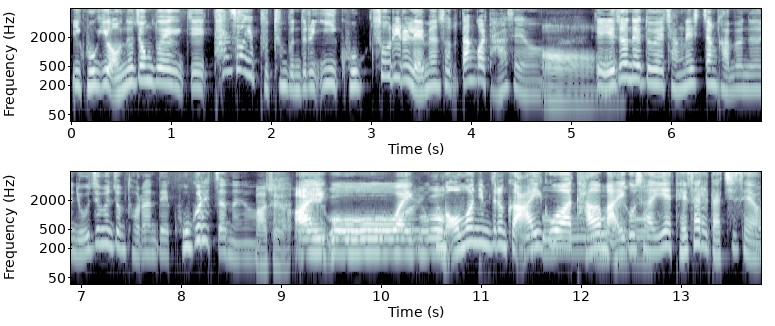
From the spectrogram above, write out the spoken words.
이 곡이 어느 정도의 이제 탄성이 붙은 분들은 이 곡 소리를 내면서도 딴 걸 다 하세요. 어. 예, 예전에도 왜 장례식장 가면은 요즘은 좀 덜한데 곡을 했잖아요. 맞아요. 아이고, 아이고, 아이고. 그럼 어머님들은 그 아이고와 아이고, 다음 아이고 아이고. 사이에 대사를 다 치세요.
